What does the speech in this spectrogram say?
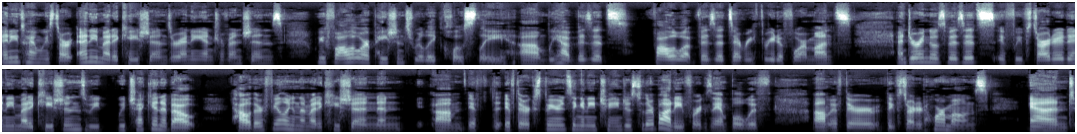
anytime we start any medications or any interventions, we follow our patients really closely. Um, we have visits follow up visits every three to four months. And during those visits, if we've started any medications, we, we check in about how they're feeling in the medication and um, if if they're experiencing any changes to their body, for example, with um, if they're if they've started hormones, and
